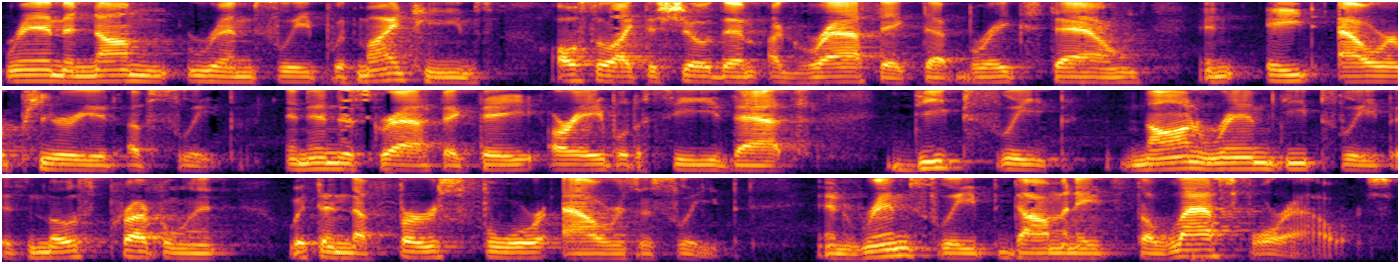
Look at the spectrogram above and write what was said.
REM and non REM sleep with my teams, also like to show them a graphic that breaks down an eight hour period of sleep. And in this graphic, they are able to see that deep sleep, non REM deep sleep, is most prevalent within the first four hours of sleep. And REM sleep dominates the last four hours.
